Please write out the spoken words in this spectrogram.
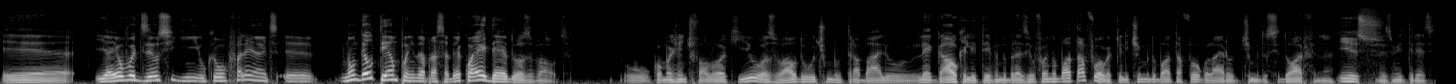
É, e aí eu vou dizer o seguinte, o que eu falei antes, é, não deu tempo ainda para saber qual é a ideia do Oswaldo. O, como a gente falou aqui, o Oswaldo, o último trabalho legal que ele teve no Brasil foi no Botafogo. Aquele time do Botafogo lá era o time do Sidorf, né? Isso. 2013.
